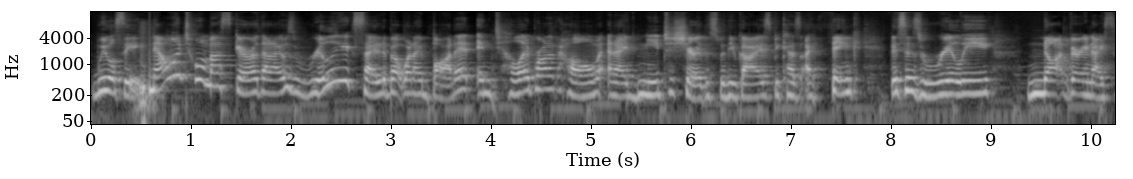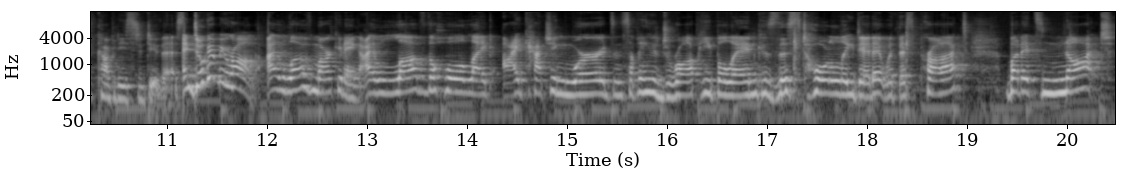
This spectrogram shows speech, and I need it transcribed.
we will see. Now onto a mascara that I was really excited about when I bought it until I brought it home and I need to share this with you guys because I think this is really not very nice of companies to do this. And don't get me wrong, I love marketing. I love the whole like eye-catching words and something to draw people in because this totally did it with this product, but it's not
